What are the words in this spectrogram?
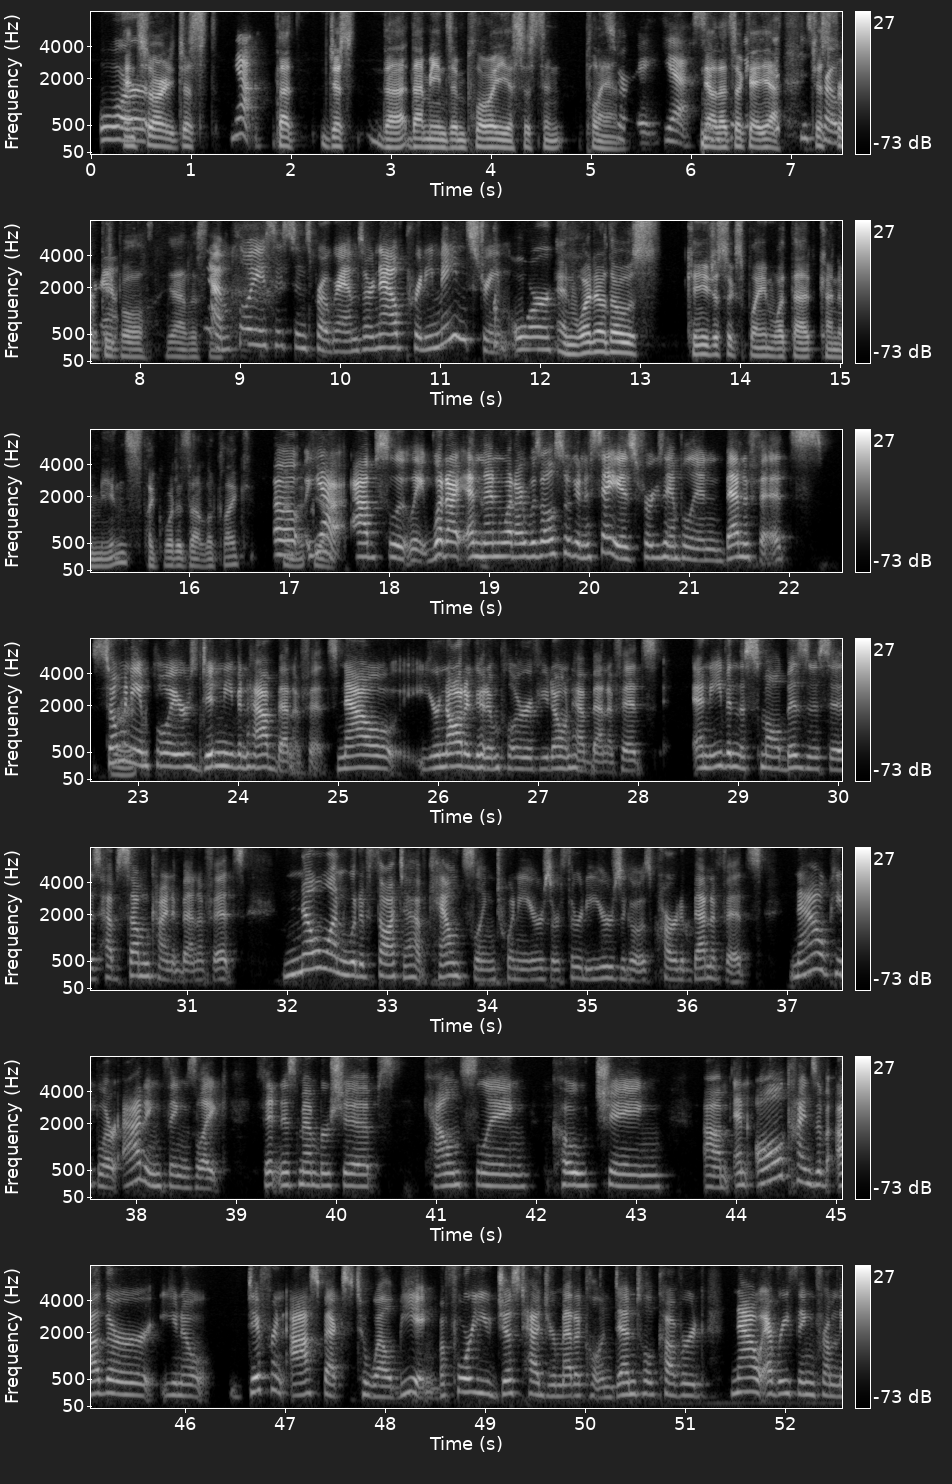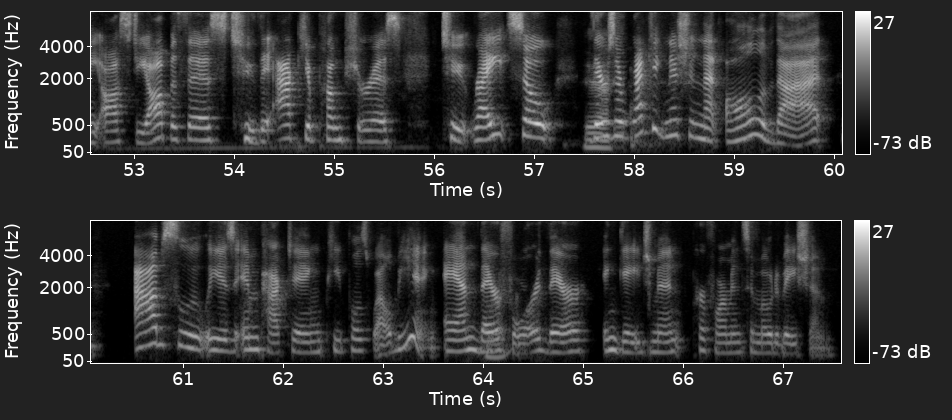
Or and sorry, just yeah, that just that that means employee assistant plan. Sorry, yes. No, that's okay. Yeah, just for people. Yeah, listen. Yeah, employee assistance programs are now pretty mainstream. Or And what are those? Can you just explain what that kind of means? Like, what does that look like? Oh, yeah. yeah. absolutely. What I and then what I was also going to say is, for example, in benefits, so many employers didn't even have benefits. Now you're not a good employer if you don't have benefits, and even the small businesses have some kind of benefits. No one would have thought to have counseling 20 years or 30 years ago as part of benefits. Now people are adding things like fitness memberships, counseling, coaching, um, and all kinds of other, you know, different aspects to well-being. Before you just had your medical and dental covered. Now everything from the osteopathist to the acupuncturist to right. So Yeah. there's a recognition that all of that absolutely is impacting people's well-being and therefore their engagement, performance, and motivation.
